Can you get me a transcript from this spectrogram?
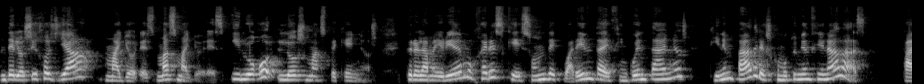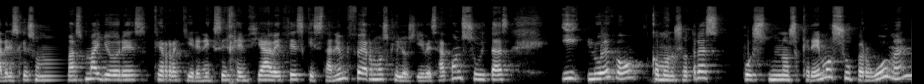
de los hijos ya mayores, más mayores, y luego los más pequeños. Pero la mayoría de mujeres que son de 40, de 50 años, tienen padres, como tú mencionabas, padres que son más mayores, que requieren exigencia a veces, que están enfermos, que los lleves a consultas. Y luego, como nosotras pues nos creemos superwoman,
